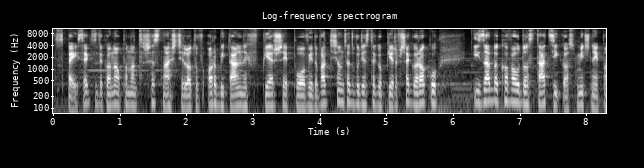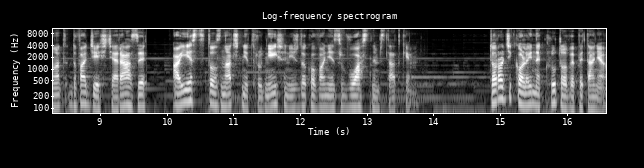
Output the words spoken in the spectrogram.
SpaceX wykonał ponad 16 lotów orbitalnych w pierwszej połowie 2021 roku i zadokował do stacji kosmicznej ponad 20 razy, a jest to znacznie trudniejsze niż dokowanie z własnym statkiem. To rodzi kolejne kluczowe pytania.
